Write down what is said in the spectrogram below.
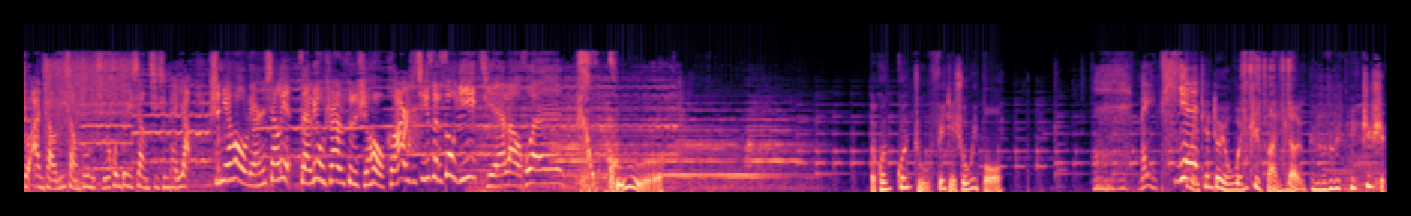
就按照理想中的结婚对象进行培养。十年后，两人相恋，在六十二岁的时候和二十七岁的宋怡结了婚。酷！关关注飞碟说微博，每天每天都有文字版冷知识。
